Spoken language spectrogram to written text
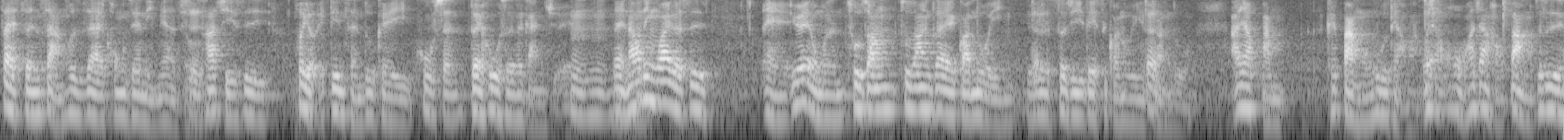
在身上或者在空间里面的时候，它其实是会有一定程度可以护身，对护身的感觉。嗯嗯，对，然后另外一个是，诶、因为我们出装出装在关落音，有一个设计类似关落音的段落，啊，要绑可以绑红布条嘛，我想哦，他这样好棒哦，就是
